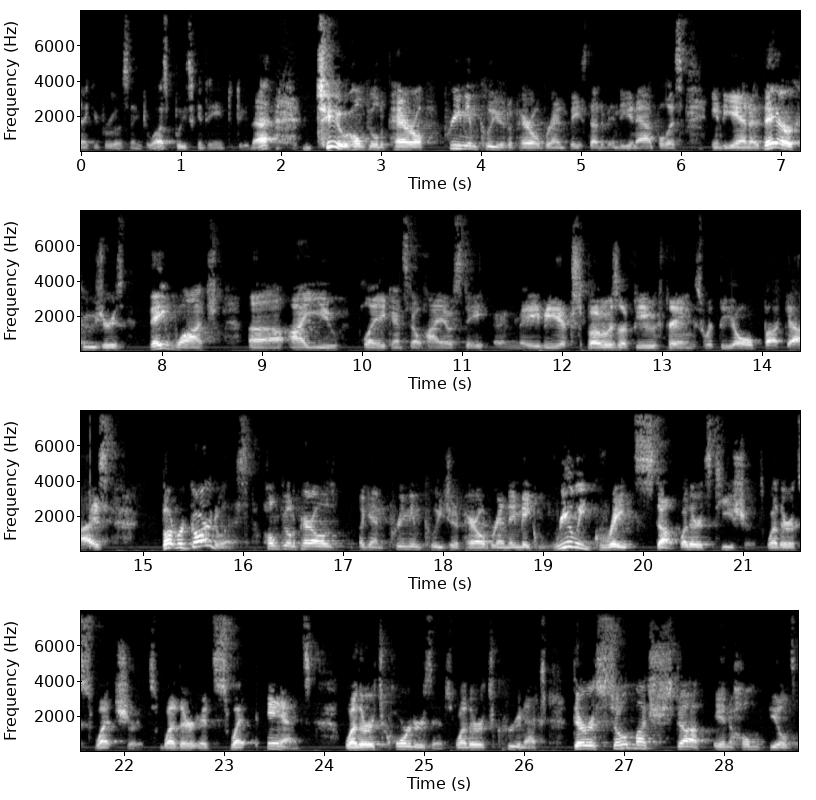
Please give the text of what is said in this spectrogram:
Thank you for listening to us. Please continue to do that. Two, Home Field Apparel, premium collegiate apparel brand based out of Indianapolis, Indiana. They are Hoosiers. They watched uh, IU play against Ohio State and maybe expose a few things with the old Buckeyes. But regardless, Home Field Apparel is, again, premium collegiate apparel brand. They make really great stuff, whether it's t shirts, whether it's sweatshirts, whether it's sweatpants, whether it's quarter zips, whether it's crew necks. There is so much stuff in Home Field's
